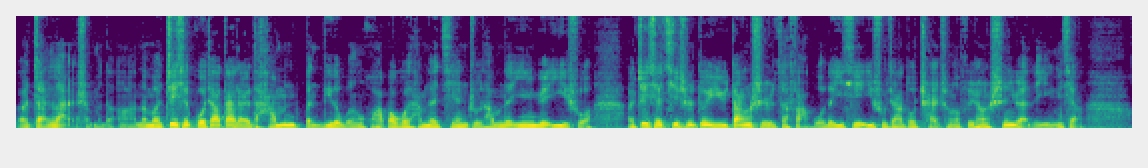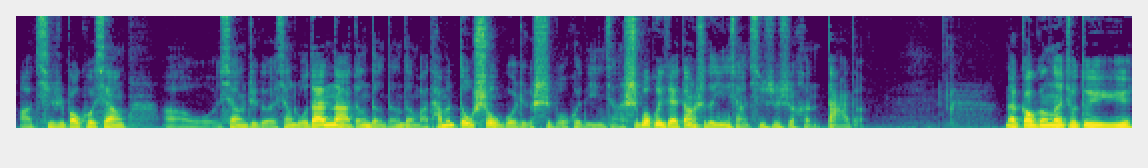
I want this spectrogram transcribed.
呃展览什么的啊，那么这些国家带来的他们本地的文化，包括他们的建筑、他们的音乐艺术啊，这些其实对于当时在法国的一些艺术家都产生了非常深远的影响啊。其实包括像啊像这个像罗丹呐等等等等吧，他们都受过这个世博会的影响。世博会在当时的影响其实是很大的。那高更呢，就对于。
